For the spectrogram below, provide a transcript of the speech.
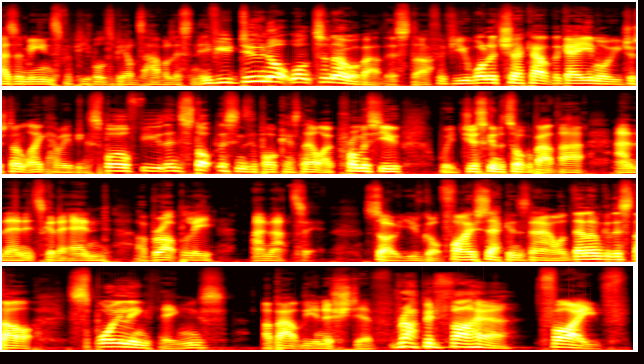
as a means for people to be able to have a listen. If you do not want to know about this stuff, if you want to check out the game or you just don't like having things spoiled for you, then stop listening to the podcast now. I promise you, we're just going to talk about that and then it's going to end abruptly and that's it. So you've got five seconds now, and then I'm going to start spoiling things about the initiative. Rapid fire. Five,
